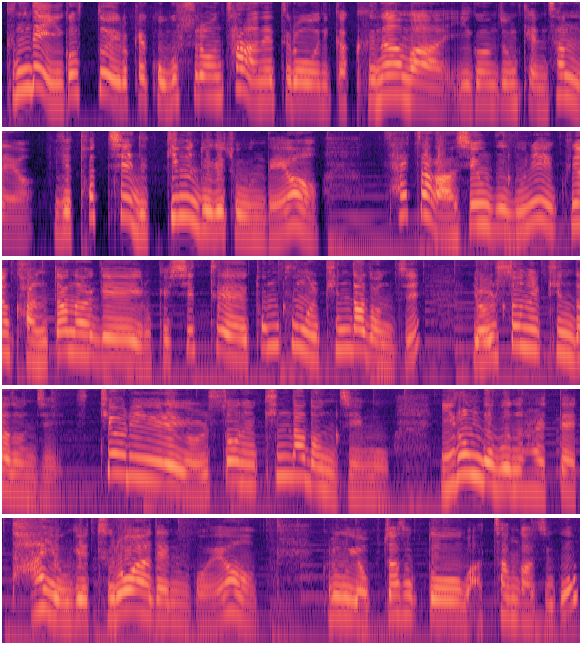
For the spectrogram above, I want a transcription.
근데 이것도 이렇게 고급스러운 차 안에 들어오니까 그나마 이건 좀 괜찮네요. 이게 터치 느낌은 되게 좋은데요. 살짝 아쉬운 부분이 그냥 간단하게 이렇게 시트에 통풍을 킨다든지 열선을 킨다든지 스티어링 휠에 열선을 킨다든지 뭐 이런 부분을 할 때 다 여기에 들어와야 되는 거예요. 그리고 옆좌석도 마찬가지고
